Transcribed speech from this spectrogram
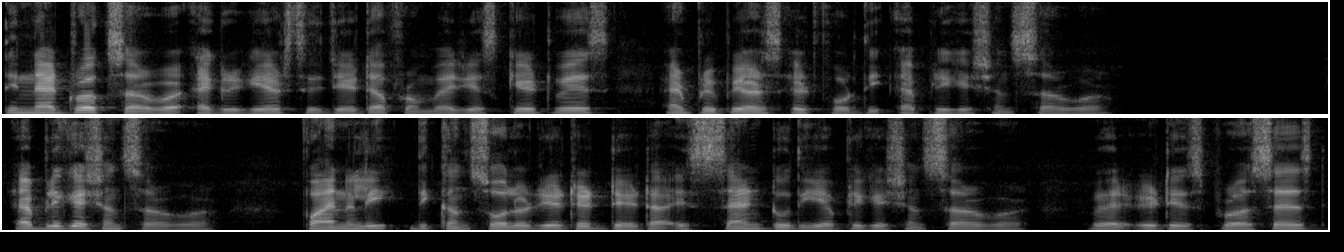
The network server aggregates the data from various gateways and prepares it for the application server. Application server. Finally, the consolidated data is sent to the application server where it is processed,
